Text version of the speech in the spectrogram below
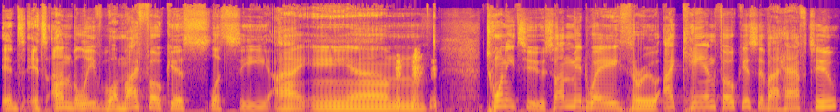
it's it's unbelievable. My focus, let's see, I am 22, so I'm midway through. I can focus if I have to,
